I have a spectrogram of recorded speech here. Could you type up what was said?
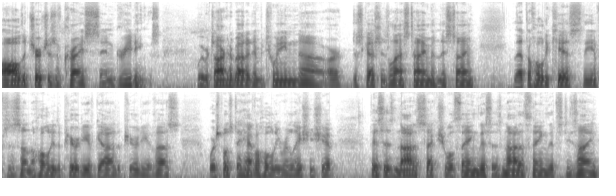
All the churches of Christ send greetings. We were talking about it in between uh, our discussions last time and this time that the holy kiss, the emphasis on the holy, the purity of God, the purity of us, we're supposed to have a holy relationship. This is not a sexual thing. This is not a thing that's designed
